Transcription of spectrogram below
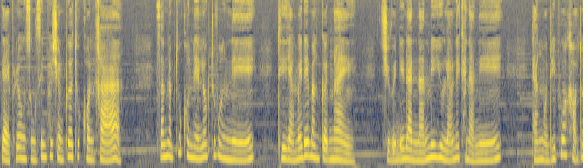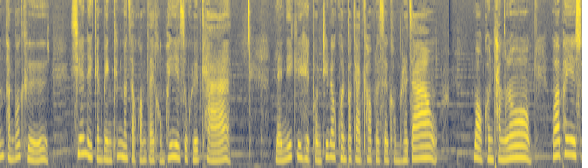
แต่พระองค์ทรงสิ้นพระชนเพื่อทุกคนค่ะสำหรับทุกคนในโลกทุกวันนี้ ที่ยังไม่ได้บังเกิดใหม่ ชีวิตนิรันดร์นั้นมีอยู่แล้วในขณะนี้ ทั้งหมดที่พวกเขาต้องทำก็คือ เชื่อในการเป็นขึ้นมาจากความตายของพระเยซูคริสต์ค่ะและนี่คือเหตุผลที่เราควรประกาศข่าวประเสริฐของพระเจ้า บอกคนทั้งโลก ว่าพระเยซู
